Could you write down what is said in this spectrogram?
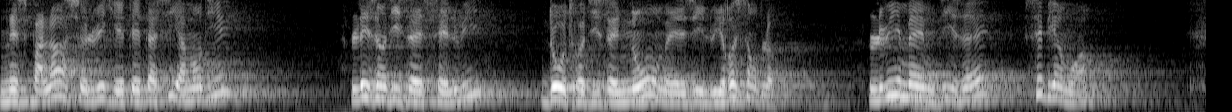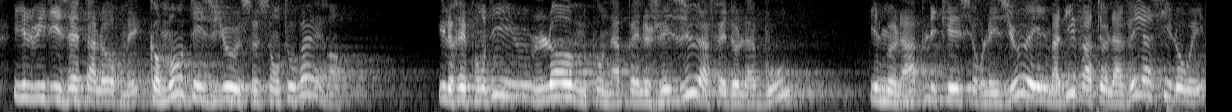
N'est-ce pas là celui qui était assis à mendier? Les uns disaient C'est lui, d'autres disaient Non, mais il lui ressemble. Lui-même disait C'est bien moi. Il lui disait alors Mais comment tes yeux se sont ouverts? Il répondit, L'homme qu'on appelle Jésus a fait de la boue, il me l'a appliqué sur les yeux et il m'a dit, Va te laver à Siloé.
